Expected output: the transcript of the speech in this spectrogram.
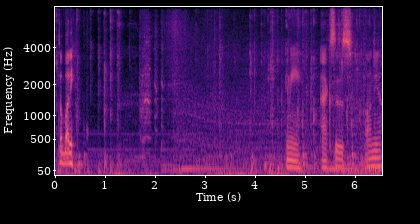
What's up, buddy? Any axes on you?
